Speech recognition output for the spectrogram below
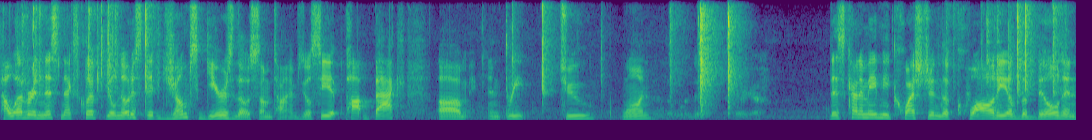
However, in this next clip, you'll notice it jumps gears though sometimes. You'll see it pop back um, in three, two, one this kind of made me question the quality of the build and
